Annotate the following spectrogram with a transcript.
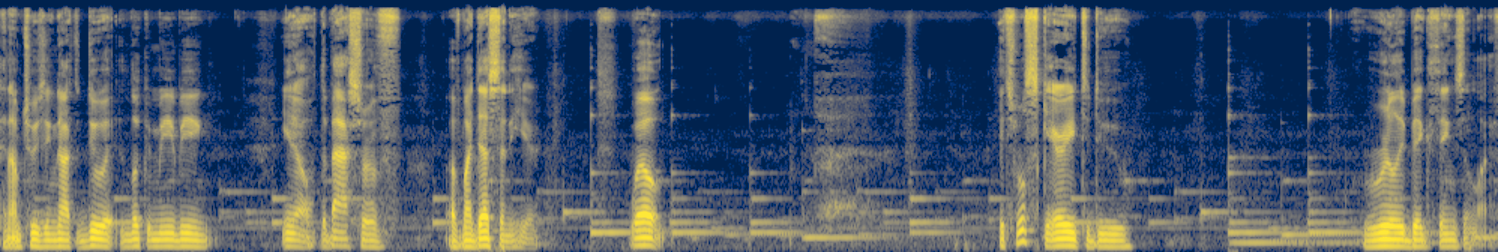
and I'm choosing not to do it and look at me being, you know, the master of of my destiny here? Well, it's real scary to do really big things in life.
